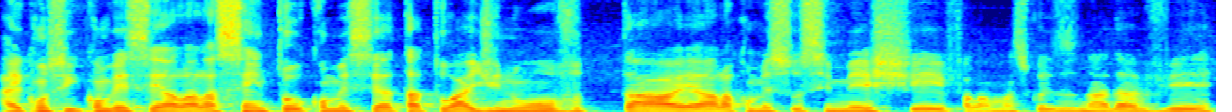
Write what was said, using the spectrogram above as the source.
Aí consegui convencer ela, ela sentou, comecei a tatuar de novo tal. E ela começou a se mexer e falar umas coisas nada a ver.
